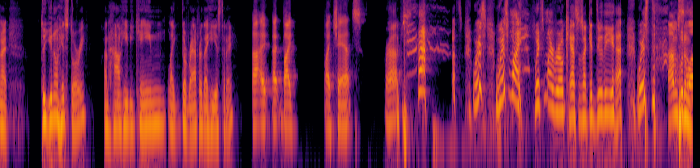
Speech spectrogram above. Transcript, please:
All right. Do you know his story on how he became like the rapper that he is today? I, I by by chance, perhaps. where's where's my where's my real cast so I could do the uh, where's the I'm slow.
